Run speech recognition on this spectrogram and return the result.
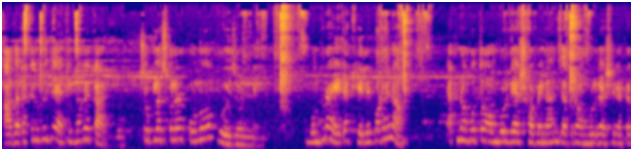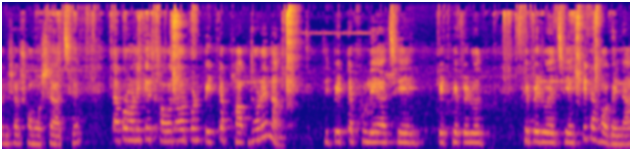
আদাটাকেও কিন্তু একইভাবে কাটবো। চোখলা ছোলার কোনো প্রয়োজন নেই। বন্ধুরা, এটা খেলে পরে না এক নম্বর তো অম্বল গ্যাস হবে না, যাদের অম্বল গ্যাসের একটা বিশাল সমস্যা আছে। তারপর অনেকের খাওয়া দাওয়ার পর পেটটা ফাঁপ ধরে না, যে পেটটা ফুলে আছে, পেট ফেপে রো- ফেপে রয়েছে, সেটা হবে না।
